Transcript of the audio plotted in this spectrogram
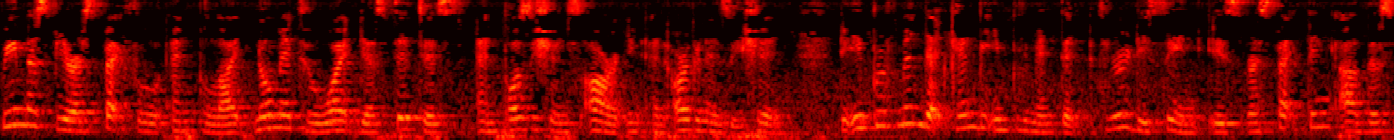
we must be respectful and polite no matter what their status and positions are in an organization. The improvement that can be implemented through this scene is respecting others'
